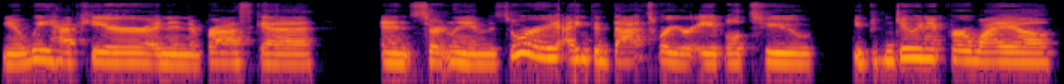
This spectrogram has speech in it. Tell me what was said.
you know we have here and in Nebraska and certainly in Missouri, I think that that's where you're able to. You've been doing it for a while.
